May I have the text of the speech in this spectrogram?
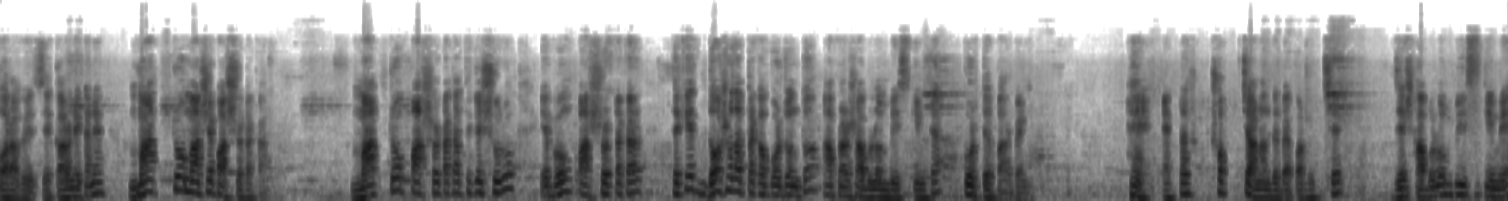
করা হয়েছে। কারণ এখানে মাত্র মাসে পাঁচশো টাকা। মাত্র পাঁচশো টাকা থেকে শুরু এবং পাঁচশো টাকার থেকে দশ হাজার টাকা পর্যন্ত আপনার স্বাবলম্বী স্কিমটা করতে পারবেন। হ্যাঁ একটা সবচেয়ে আনন্দের ব্যাপার হচ্ছে যে স্বাবলম্বী স্কিমে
